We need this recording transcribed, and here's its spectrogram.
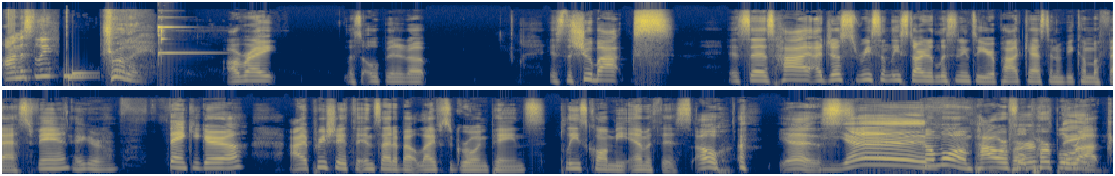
Honestly, Truly. All right, let's open it up. It's the shoebox. It says, Hi, I just recently started listening to your podcast and have become a fast fan. Hey girl. Thank you, girl. I appreciate the insight about life's growing pains. Please call me Amethyst. Oh, yes. Yes. Come on, powerful purple rock.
